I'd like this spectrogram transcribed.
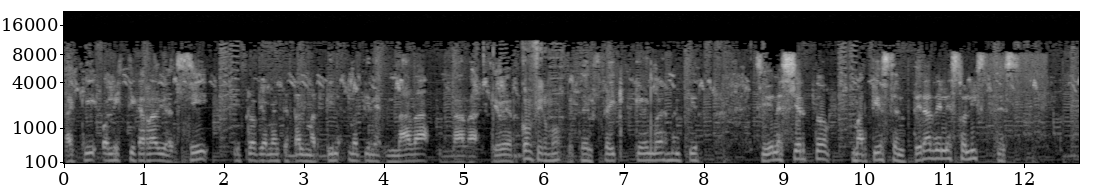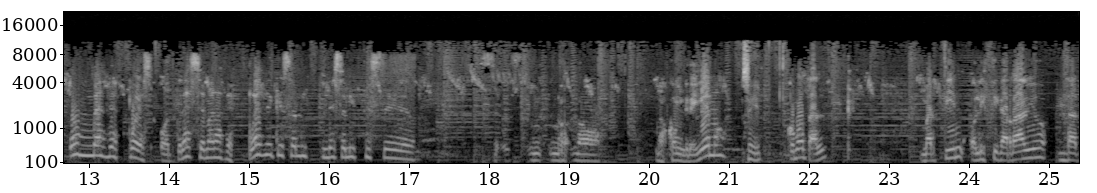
Aquí Holística Radio en sí y propiamente tal Martín no tiene nada, nada que ver. Confirmo. Este es el fake que vengo a desmentir. Si bien es cierto, Martín se entera de Lesolistes un mes después o tres semanas después de que Soli- Lesolistes se, se- no- no- nos congreguemos Sí. como tal, Martín Holística Radio da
